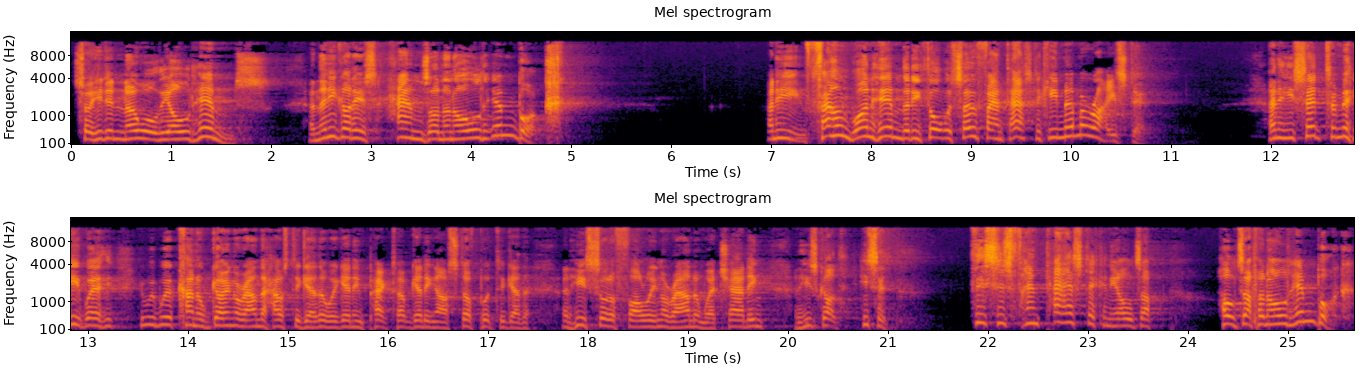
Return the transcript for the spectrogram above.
So he didn't know all the old hymns. And then he got his hands on an old hymn book. And he found one hymn that he thought was so fantastic, he memorized it. And he said to me, we were kind of going around the house together, we're getting packed up, getting our stuff put together, and he's sort of following around and we're chatting, and he's got, he said, this is fantastic. And he holds up, holds up an old hymn book.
